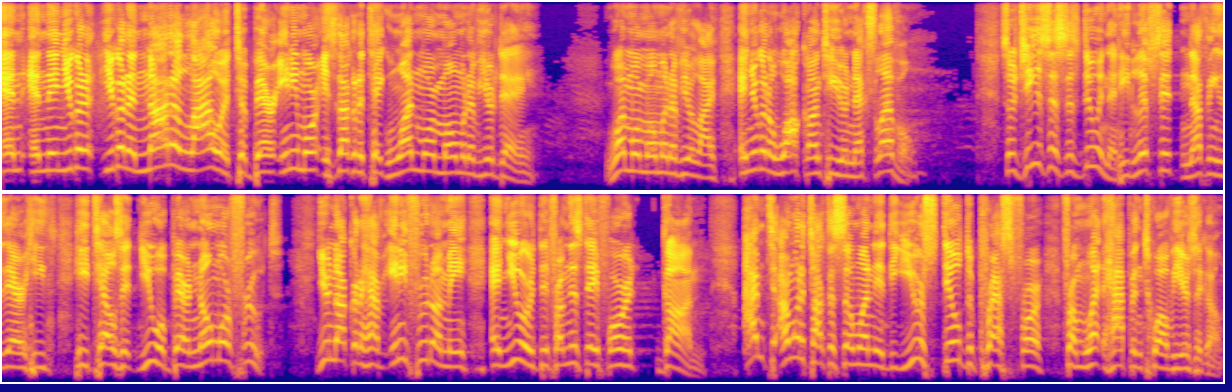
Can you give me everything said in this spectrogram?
And, and then you're gonna you're gonna not allow it to bear any more. It's not gonna take one more moment of your day, one more moment of your life, and you're gonna walk onto your next level. So Jesus is doing that. He lifts it, nothing's there. He he tells it, you will bear no more fruit. You're not going to have any fruit on me, and you are from this day forward gone. I'm t- I want to talk to someone that you're still depressed for, from what happened 12 years ago.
